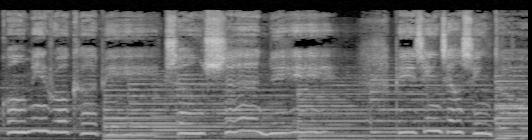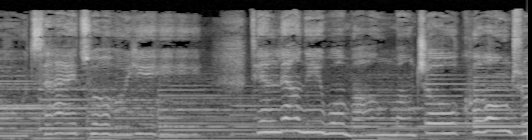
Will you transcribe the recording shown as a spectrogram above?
光明若可比，正是你。毕竟将心都在左右，点亮你我茫茫周空中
